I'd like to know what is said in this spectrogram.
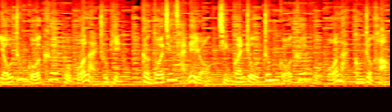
由中国科普博览出品，更多精彩内容，请关注中国科普博览公众号。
